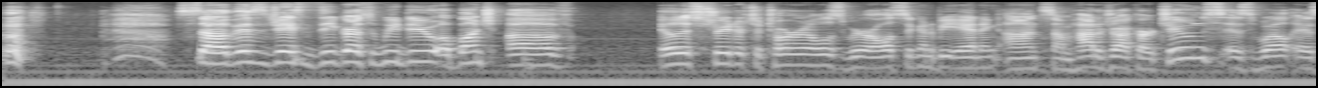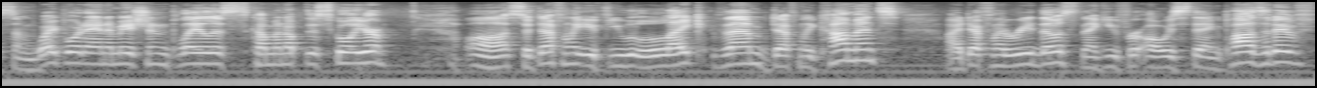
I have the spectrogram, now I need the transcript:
so this is Jason Secrest. We do a bunch of Illustrator tutorials. We're also going to be adding on some how to draw cartoons as well as some whiteboard animation playlists coming up this school year. Uh, so definitely, if you like them, definitely comment. I definitely read those. Thank you for always staying positive.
